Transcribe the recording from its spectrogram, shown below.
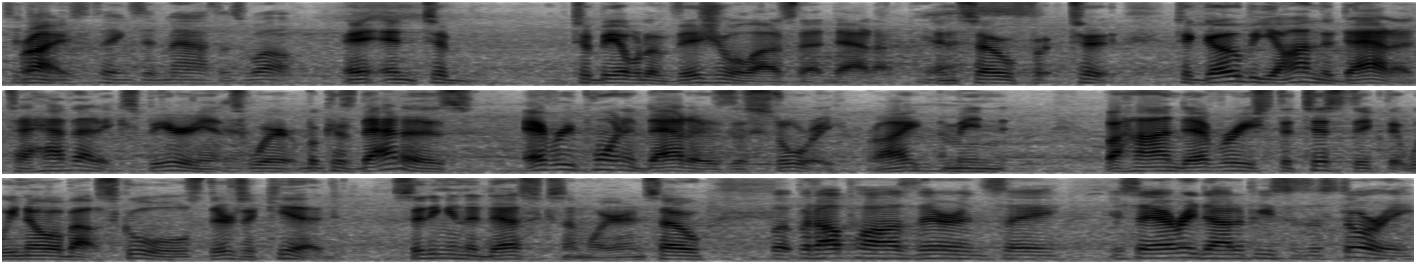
to right. do things in math as well. And, and, to to be able to visualize that data, yes. and so for, to to go beyond the data, to have that experience yeah. where because data is every point of data is a story, right? Mm-hmm. I mean, behind every statistic that we know about schools, there's a kid sitting in a desk somewhere, and so. But but I'll pause there and say you say every data piece is a story,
